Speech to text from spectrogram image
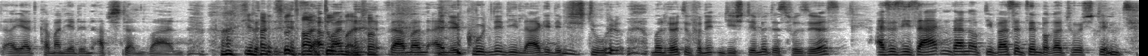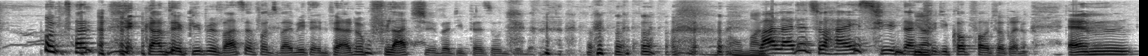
da ja, kann man ja den Abstand wahren. Ja, total dumm man, einfach. Sah man eine Kunde, die lag in dem Stuhl man hörte von hinten die Stimme des Friseurs. Also sie sagen dann, ob die Wassertemperatur stimmt. Und dann kam der Kübel Wasser von zwei Meter Entfernung flatsch über die Person drüber. Oh War leider zu heiß. Vielen Dank ja. für die Kopfhautverbrennung. Ähm,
